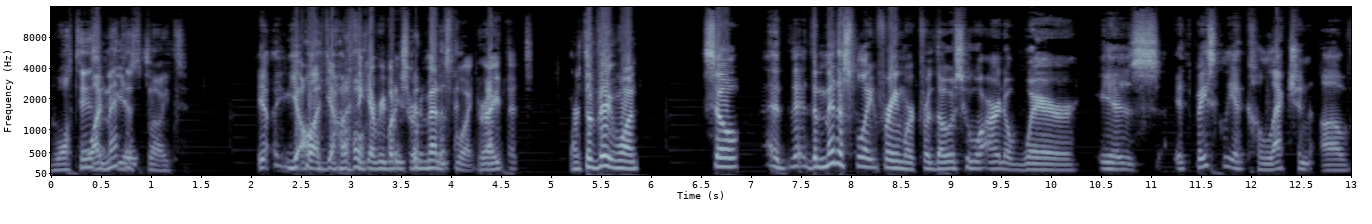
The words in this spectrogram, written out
What is what Metasploit? Is, yeah, yeah, oh, yeah, I think everybody's heard of Metasploit, right? That's that's a big one. So uh, the, the Metasploit framework, for those who aren't aware, is it's basically a collection of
